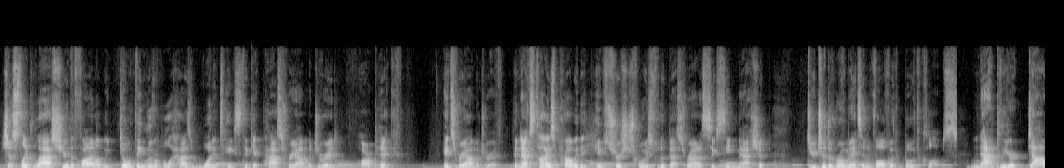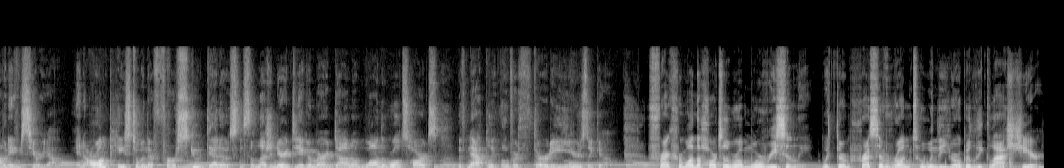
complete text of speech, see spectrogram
Just like last year in the final, we don't think Liverpool has what it takes to get past Real Madrid. Our pick? It's Real Madrid. The next tie is probably the hipster's choice for the best round of 16 matchup due to the romance involved with both clubs. Napoli are dominating Serie A and are on pace to win their first Scudetto since the legendary Diego Maradona won the world's hearts with Napoli over 30 years ago. Frankfurt won the hearts of the world more recently with their impressive run to win the Europa League last year.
